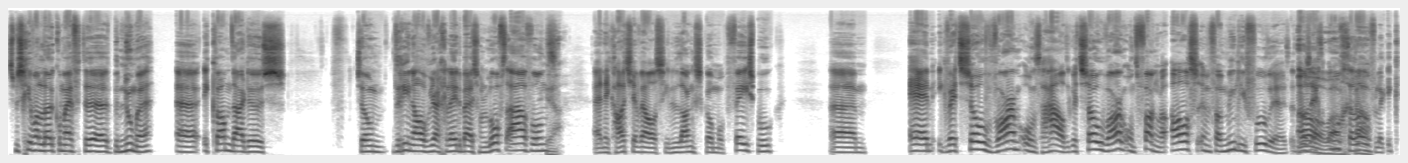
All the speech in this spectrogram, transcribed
is misschien wel leuk om even te benoemen. Eh, ik kwam daar dus zo'n drieënhalf jaar geleden bij zo'n loftavond. Ja. En ik had je wel eens zien langskomen op Facebook. Ehm, en ik werd zo warm onthaald. Ik werd zo warm ontvangen. Als een familie voelde het. Het was Oh, echt wauw, ongelooflijk. Ik,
